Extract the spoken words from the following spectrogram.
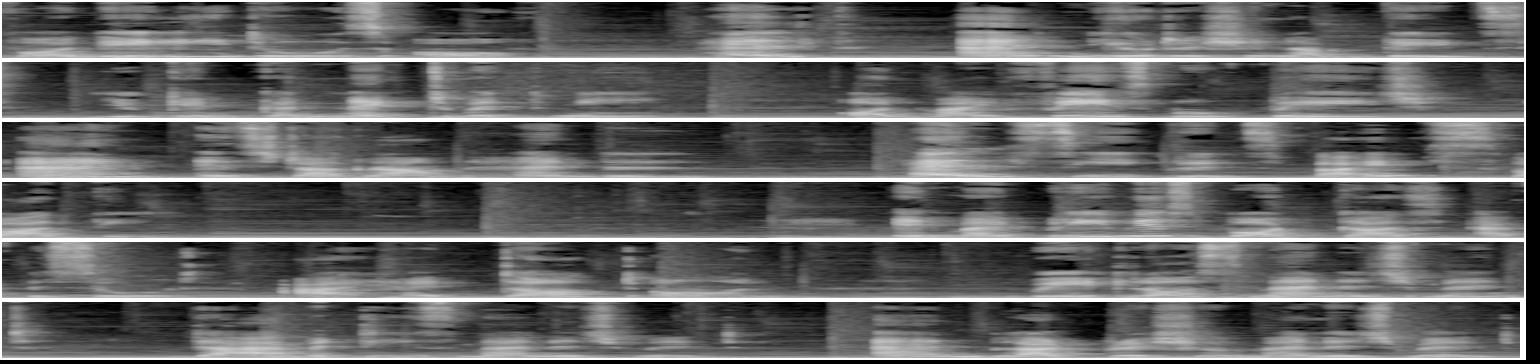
For daily dose of health and nutrition updates, you can connect with me on my Facebook page and Instagram handle Health Secrets by Swati. In my previous podcast episode, I had talked on weight loss management, diabetes management, and blood pressure management,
